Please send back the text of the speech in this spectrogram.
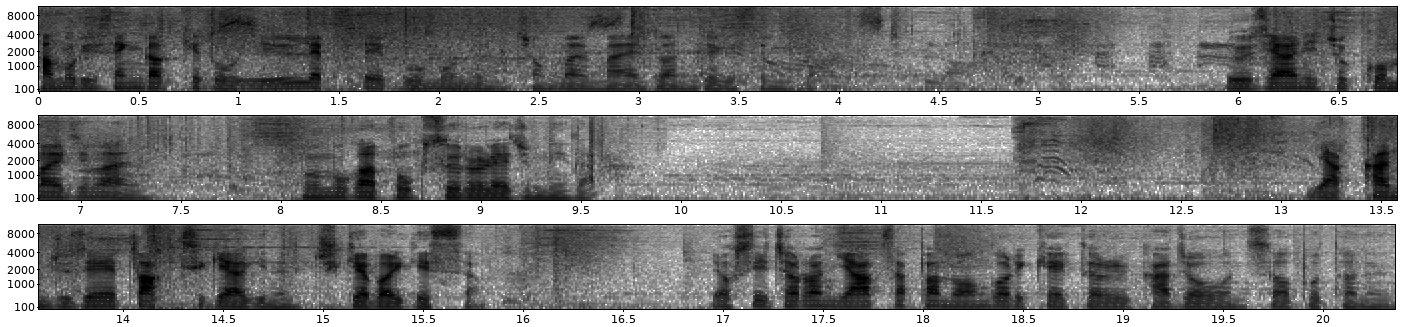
아무리 생각해도 1렙 때 무무는 정말 말도 안 되겠습니다. 루시안이 죽고 말지만 무무가 복수를 해줍니다. 약한 주제에 빡치게 하기는 죽여버리겠어. 역시 저런 얍삽한 원거리 캐릭터를 가져온 서포터는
